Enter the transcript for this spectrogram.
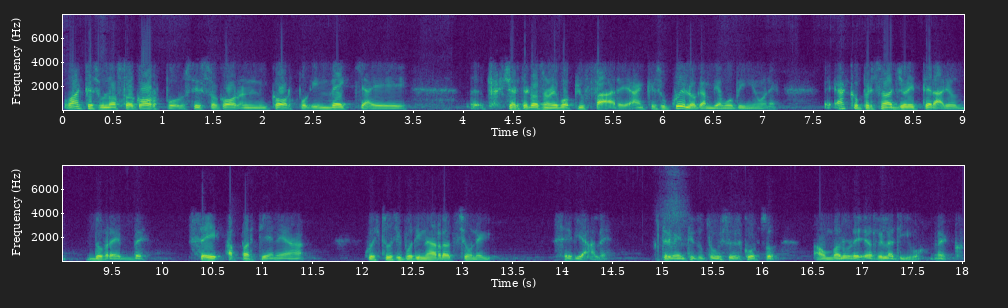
o anche sul nostro corpo, lo stesso cor- corpo che invecchia e, eh, certe cose non le può più fare, anche su quello cambiamo opinione. Eh, anche un personaggio letterario dovrebbe, se appartiene a questo tipo di narrazione seriale, altrimenti tutto questo discorso ha un valore relativo. Ecco.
